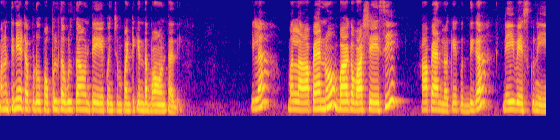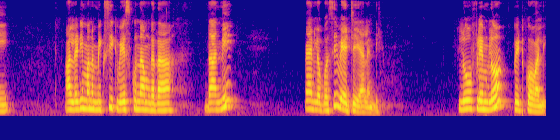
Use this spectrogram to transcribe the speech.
మనం తినేటప్పుడు పప్పులు తగులుతూ ఉంటే కొంచెం పంటి కింద బాగుంటుంది ఇలా మళ్ళీ ఆ ప్యాన్ను బాగా వాష్ చేసి ఆ ప్యాన్లోకే కొద్దిగా నెయ్యి వేసుకుని ఆల్రెడీ మనం మిక్సీకి వేసుకున్నాం కదా దాన్ని ప్యాన్లో పోసి వేడి చేయాలండి. లో ఫ్లేమ్లో పెట్టుకోవాలి.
